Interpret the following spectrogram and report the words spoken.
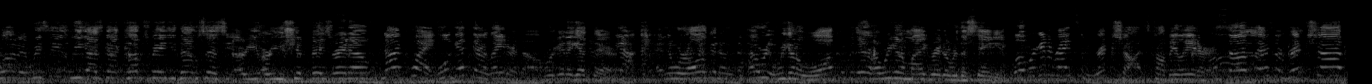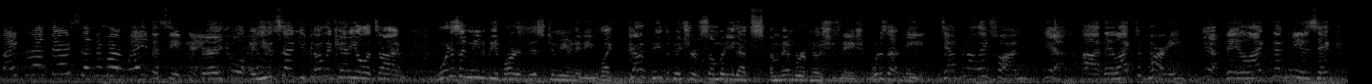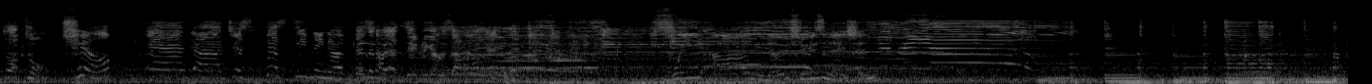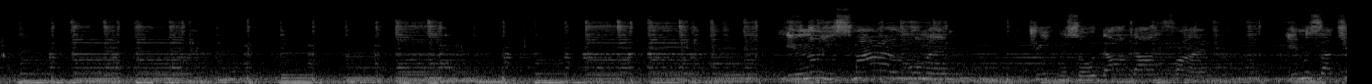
Love it. We see we guys got Cubs fans. That says, are you ship faced right now? Not quite. We'll get there later, though. We're gonna get there. Yeah. And then we're all gonna. How are, we, we gonna walk over there? How are we gonna migrate over the stadium? Well, we're gonna ride some rickshaws probably later. So if there's a rickshaw biker out there, send them our way this evening. Very cool. And you said you come to Kenny all the time. What does it mean to be a part of this community? Like, kind of paint the picture of somebody that's a member of No Shoes Nation. What does that mean? Definitely fun. Yeah. Uh, they like to party. Yeah. They like good music. Talk to them. Chill. And uh, just best evening of the And the best evening of the summer. We are No Shoes Nation. You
